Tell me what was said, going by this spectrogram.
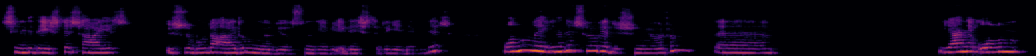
Şimdi de işte şair üslubuyla ayrılmıyor diyorsun diye bir eleştiri gelebilir. Onunla ilgili de şöyle düşünüyorum. E, yani olum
